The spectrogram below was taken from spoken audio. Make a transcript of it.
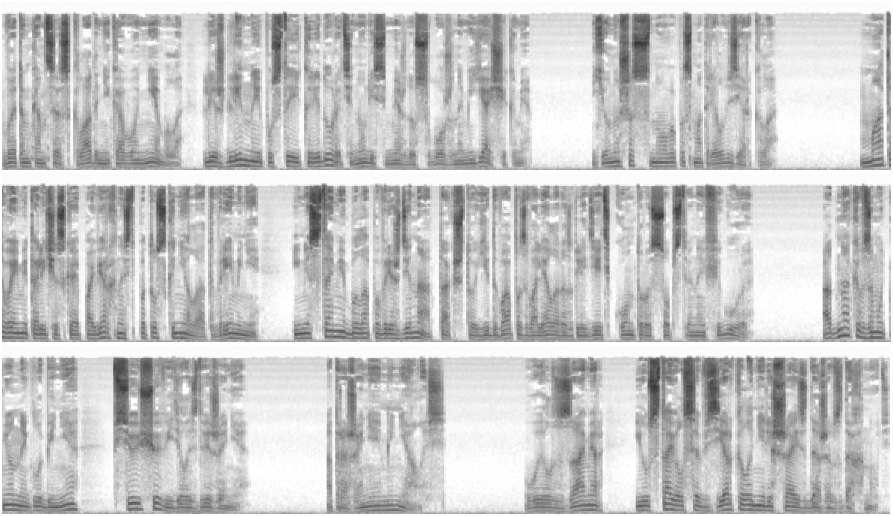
В этом конце склада никого не было, лишь длинные пустые коридоры тянулись между сложенными ящиками. Юноша снова посмотрел в зеркало. Матовая металлическая поверхность потускнела от времени и местами была повреждена так, что едва позволяла разглядеть контуры собственной фигуры. Однако в замутненной глубине все еще виделось движение. Отражение менялось. Уилл замер и уставился в зеркало, не решаясь даже вздохнуть.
